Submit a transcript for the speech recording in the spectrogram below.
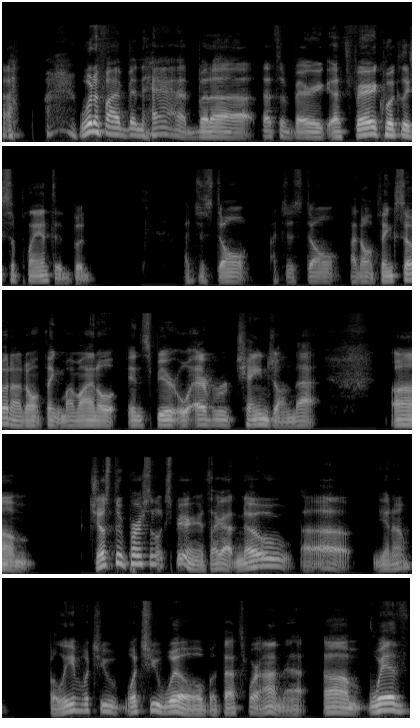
what if i've been had? But uh that's a very that's very quickly supplanted but i just don't i just don't i don't think so and i don't think my mind will in spirit will ever change on that um just through personal experience i got no uh you know believe what you what you will but that's where i'm at um with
